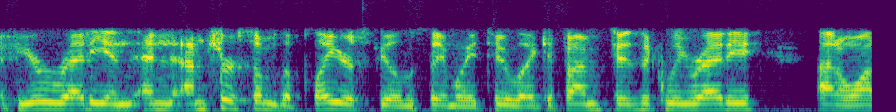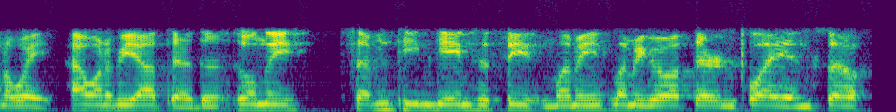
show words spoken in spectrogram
if you're ready, and, and I'm sure some of the players feel the same way too. Like if I'm physically ready, I don't want to wait. I want to be out there. There's only 17 games a season. Let me let me go out there and play. And so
